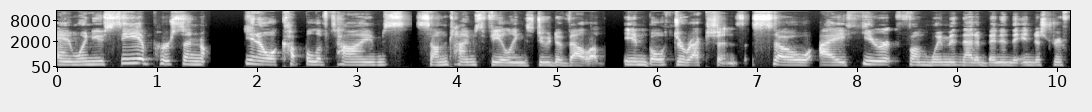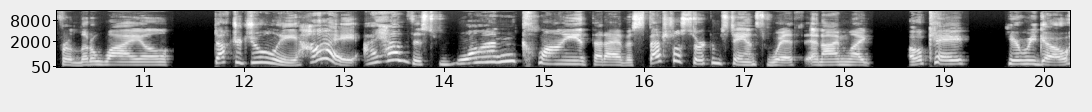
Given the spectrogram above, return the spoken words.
And when you see a person, you know, a couple of times, sometimes feelings do develop. in both directions. So I hear it from women that have been in the industry for a little while. Dr. Julie, hi, I have this one client that I have a special circumstance with, and I'm like, okay, here we go.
